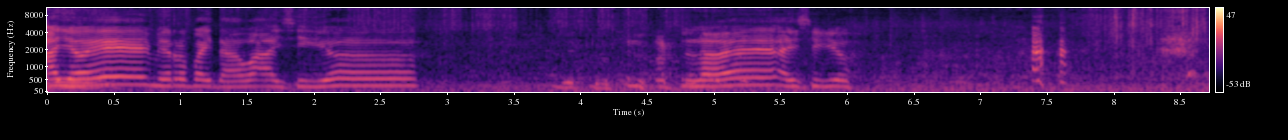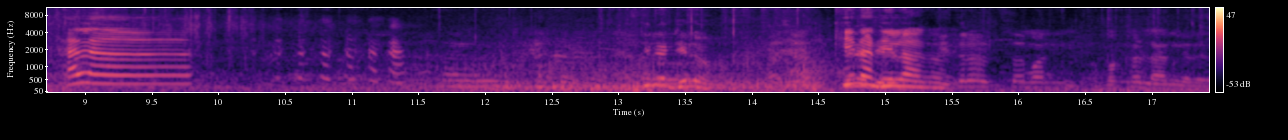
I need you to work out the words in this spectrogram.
Ayo eh, mero bay dawa ICU. Lai ICU. Halo. किन ढिलो किन ढिलो गयो? भित्र त मन भर्खर लान गरेर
